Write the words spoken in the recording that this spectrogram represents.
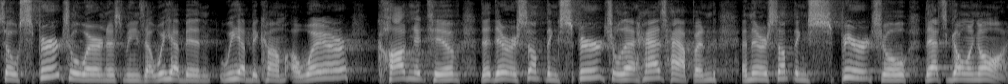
So spiritual awareness means that we have been we have become aware, cognitive that there is something spiritual that has happened and there is something spiritual that's going on.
